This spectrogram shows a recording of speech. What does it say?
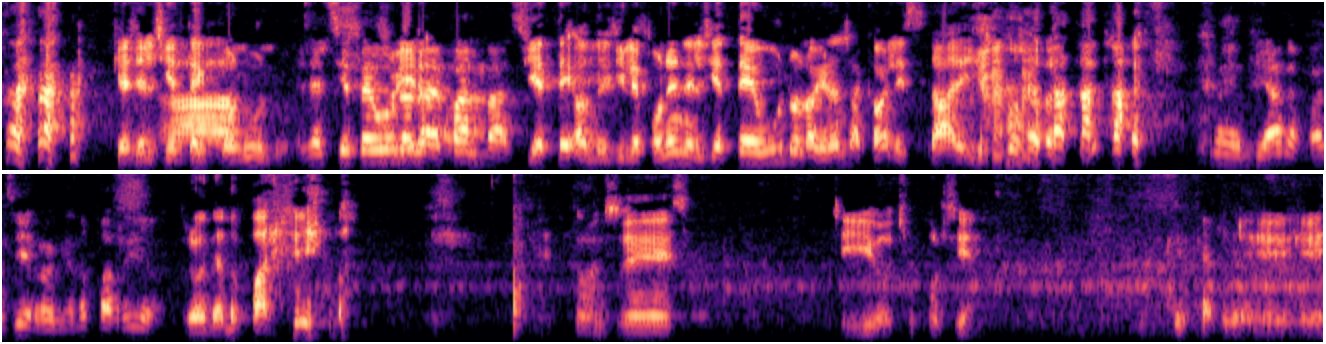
que es el 7 Ah. con 1. Es el 7-1 la de Palmas. 7, donde si le ponen el 7-1 lo hubieran sacado del estadio, Redondeando, más así, redondeando para arriba. redondeando para arriba. Entonces, sí, 8%. Qué calidad. Eh,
